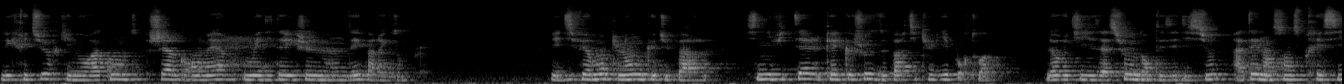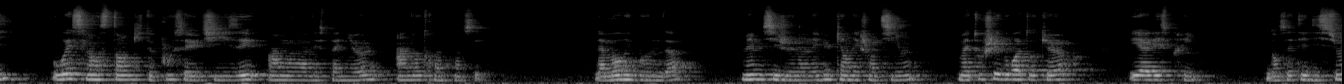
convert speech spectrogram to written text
L'écriture qui nous raconte Chère grand-mère ou Meditation Monday par exemple. Les différentes langues que tu parles, signifient-elles quelque chose de particulier pour toi? Leur utilisation dans tes éditions a-t-elle un sens précis? Ou est-ce l'instinct qui te pousse à utiliser un mot en espagnol, un autre en français? La moribunda, même si je n'en ai lu qu'un échantillon, m'a touché droit au cœur et à l'esprit. Dans cette édition,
